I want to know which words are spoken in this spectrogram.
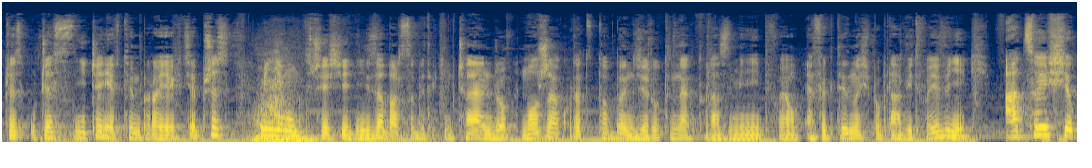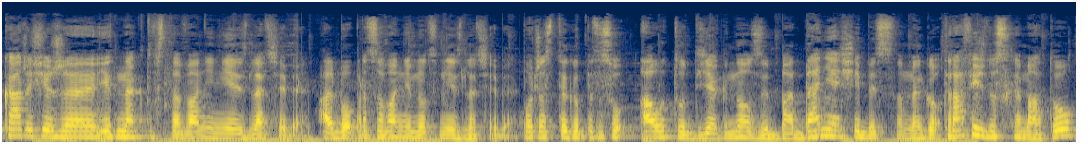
Przez uczestniczenie w tym projekcie przez minimum 30 dni. Zobacz sobie takim challenge'u. Może akurat to będzie rutyna, która zmieni Twoją efektywność poprawi Twoje wyniki. A co jeśli okaże się, że jednak to wstawanie nie jest dla Ciebie? Albo opracowanie w nocy nie jest dla Ciebie? Podczas tego procesu autodiagnozy, badania siebie samego, trafisz do schematu,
